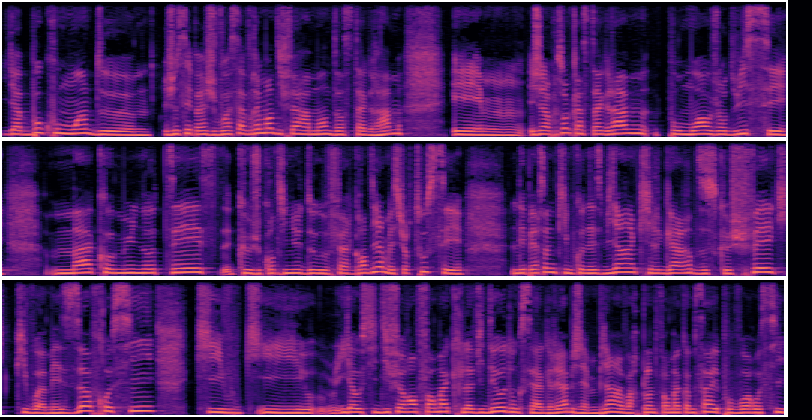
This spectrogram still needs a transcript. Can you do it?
Il y a beaucoup moins de, je sais pas, je vois ça vraiment différemment d'Instagram et, hum, j'ai l'impression qu'Instagram, pour moi aujourd'hui, c'est ma communauté que je continue de faire grandir, mais surtout c'est les personnes qui me connaissent bien, qui regardent ce que je fais, qui, qui voient mes offres aussi, qui, qui, il y a aussi différents formats que la vidéo, donc c'est agréable. J'aime bien avoir plein de formats comme ça et pouvoir aussi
